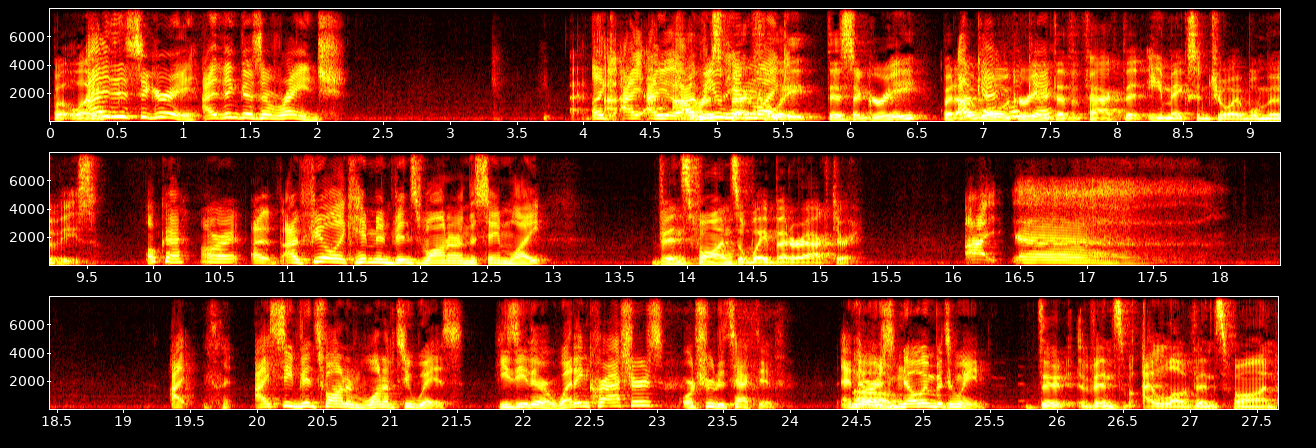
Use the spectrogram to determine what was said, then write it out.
but like I disagree. I think there's a range. Like I, I, I, I view him respectfully like disagree, but Okay, I will agree okay. with the fact that he makes enjoyable movies. okay, all right. I, I feel like him and Vince Vaughn are in the same light. Vince Vaughn's a way better actor. I, uh, I, I see Vince Vaughn in one of two ways. He's either Wedding Crashers or True Detective, and there is Um, no in between. Dude, Vince I love Vince Vaughn.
